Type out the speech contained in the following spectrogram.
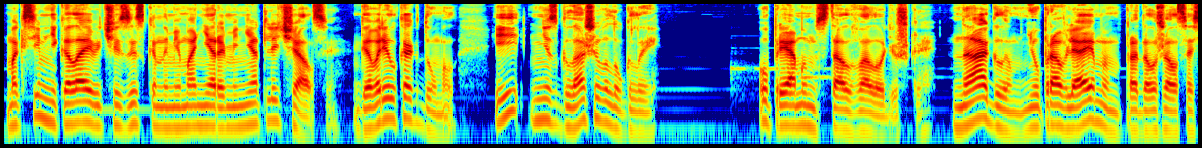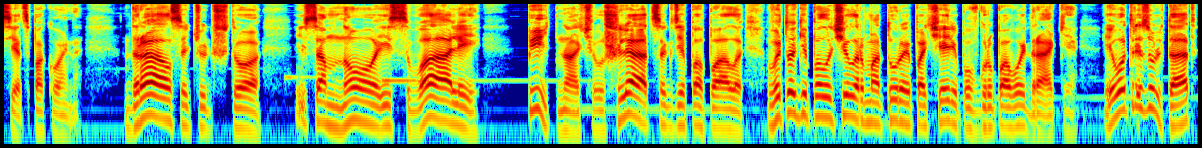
Максим Николаевич изысканными манерами не отличался, говорил, как думал, и не сглаживал углы. Упрямым стал Володюшка. Наглым, неуправляемым, продолжал сосед спокойно. Дрался чуть что и со мной, и с Валей. Пить начал, шляться где попало. В итоге получил арматурой по черепу в групповой драке. И вот результат.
